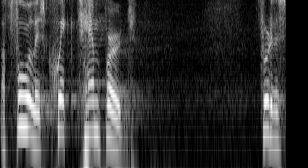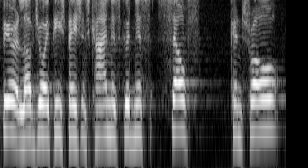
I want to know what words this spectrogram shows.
A fool is quick tempered. Fruit of the Spirit love, joy, peace, patience, kindness, goodness, self control,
